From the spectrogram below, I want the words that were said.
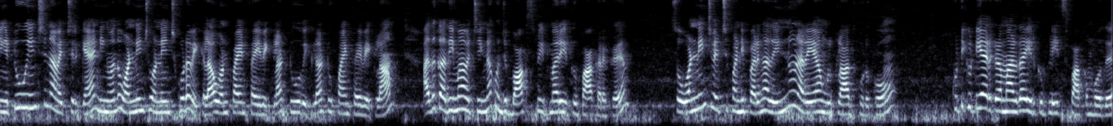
நீங்கள் டூ இன்ச் நான் வச்சுருக்கேன். நீங்கள் வந்து ஒன் இன்ச் ஒன் இன்ச் கூட வைக்கலாம். ஒன் பாயிண்ட் ஃபைவ் வைக்கலாம். டூ வைக்கலாம். டூ பாயிண்ட் ஃபைவ் வைக்கலாம். அதுக்கு அதிகமாக வச்சிங்கன்னா கொஞ்சம் பாக்ஸ் ப்ளீட் மாதிரி இருக்கும் பார்க்குறக்கு. ஸோ ஒன் இன்ச் வச்சு பண்ணி பாருங்கள் அது இன்னும் நிறையா உங்களுக்கு கிளாத் கொடுக்கும். குட்டி குட்டியாக இருக்கிற மாதிரி தான் இருக்கும் ப்ளீட்ஸ் பார்க்கும்போது.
